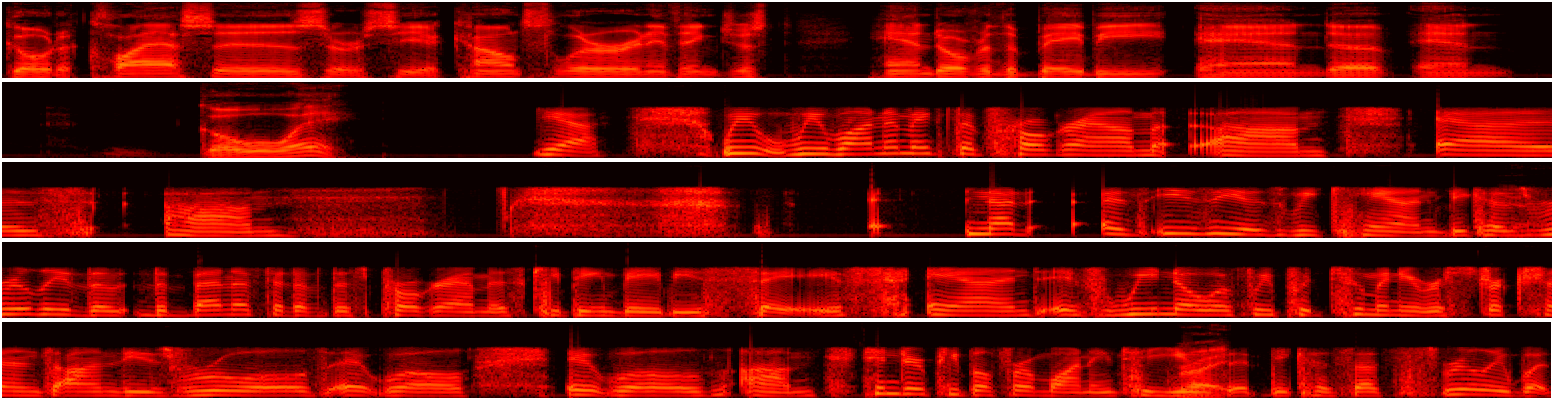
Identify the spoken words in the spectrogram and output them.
go to classes or see a counselor or anything. Just hand over the baby and uh, and go away. Yeah, we we want to make the program um, as um, not as easy as we can because really the the benefit of this program is keeping babies safe and if we know if we put too many restrictions on these rules it will it will um, hinder people from wanting to use right. it because that's really what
